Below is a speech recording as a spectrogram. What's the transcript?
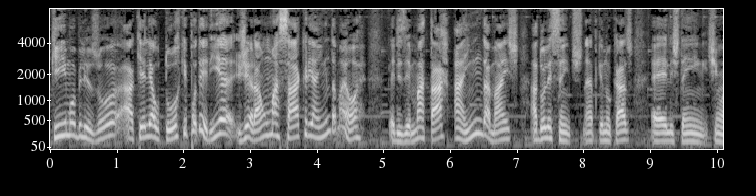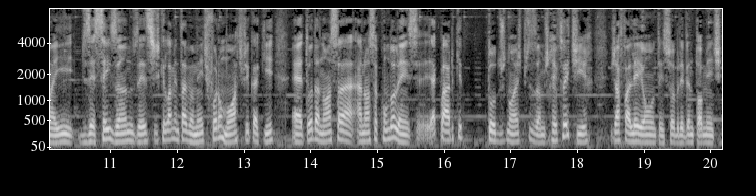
que imobilizou aquele autor que poderia gerar um massacre ainda maior. Quer dizer, matar ainda mais adolescentes, né? Porque no caso, é, eles têm, tinham aí 16 anos, esses que lamentavelmente foram mortos. Fica aqui é, toda a nossa, a nossa condolência. E é claro que todos nós precisamos refletir. Já falei ontem sobre eventualmente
